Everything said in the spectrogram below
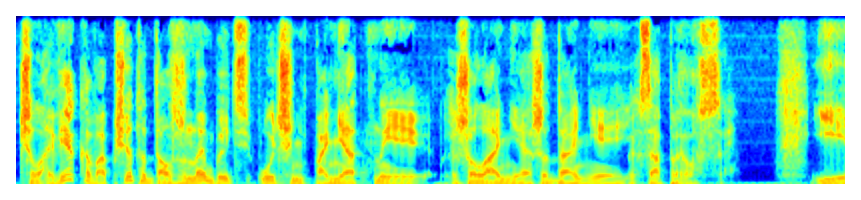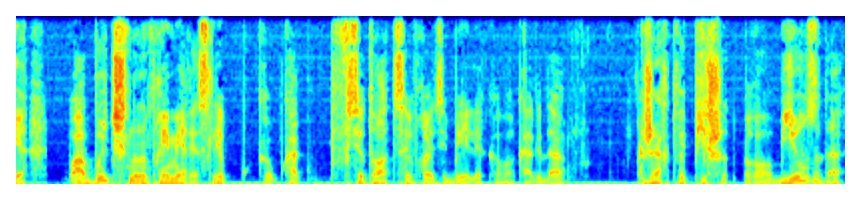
человека вообще-то должны быть очень понятные желания, ожидания, запросы. И обычно, например, если, как в ситуации вроде Беликова, когда жертва пишет про абьюз, да,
